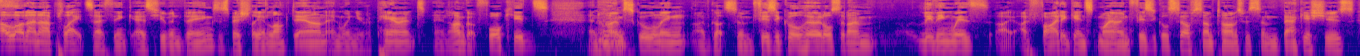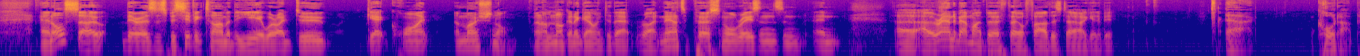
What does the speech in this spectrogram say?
a lot on our plates, I think, as human beings, especially in lockdown and when you're a parent. And I've got four kids and homeschooling. I've got some physical hurdles that I'm living with. I, I fight against my own physical self sometimes with some back issues. And also, there is a specific time of the year where I do get quite emotional. And I'm not going to go into that right now. It's personal reasons and, and uh, around about my birthday or Father's Day, I get a bit uh, caught up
